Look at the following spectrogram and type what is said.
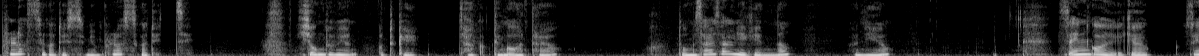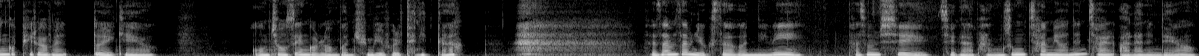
플러스가 됐으면 플러스가 됐지. 이 정도면 어떻게 자극된 것 같아요? 너무 살살 얘기했나? 아니에요? 센 거 얘기해요. 센 거 필요하면 또 얘기해요. 엄청 센 걸로 한번 준비해 볼 테니까. 3364번님이 다솜 씨, 제가 방송 참여는 잘 안 하는데요.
